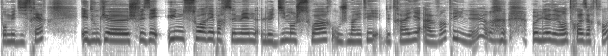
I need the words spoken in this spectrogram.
pour me distraire. Et donc euh, je faisais une soirée par semaine le dimanche soir où je m'arrêtais de travailler à 21h au lieu de 23h30.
